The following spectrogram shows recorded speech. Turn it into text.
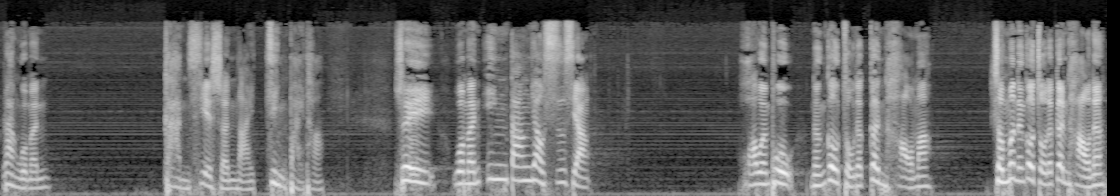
让我们感谢神来敬拜他。所以我们应当要思想，华文部能够走得更好吗？怎么能够走得更好呢？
